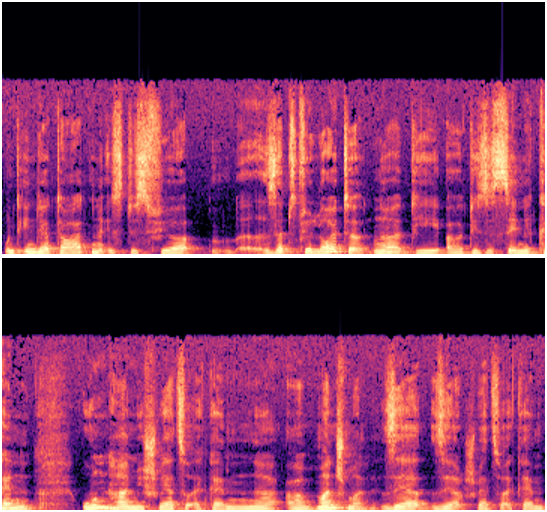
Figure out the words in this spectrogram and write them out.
Und in der Tat ne, ist es für, selbst für Leute, ne, die äh, diese Szene kennen, unheimlich schwer zu erkennen, ne, äh, manchmal sehr, sehr schwer zu erkennen,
